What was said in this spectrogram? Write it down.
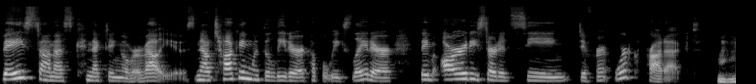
based on us connecting over values. Now, talking with the leader a couple weeks later, they've already started seeing different work product. Mm-hmm.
